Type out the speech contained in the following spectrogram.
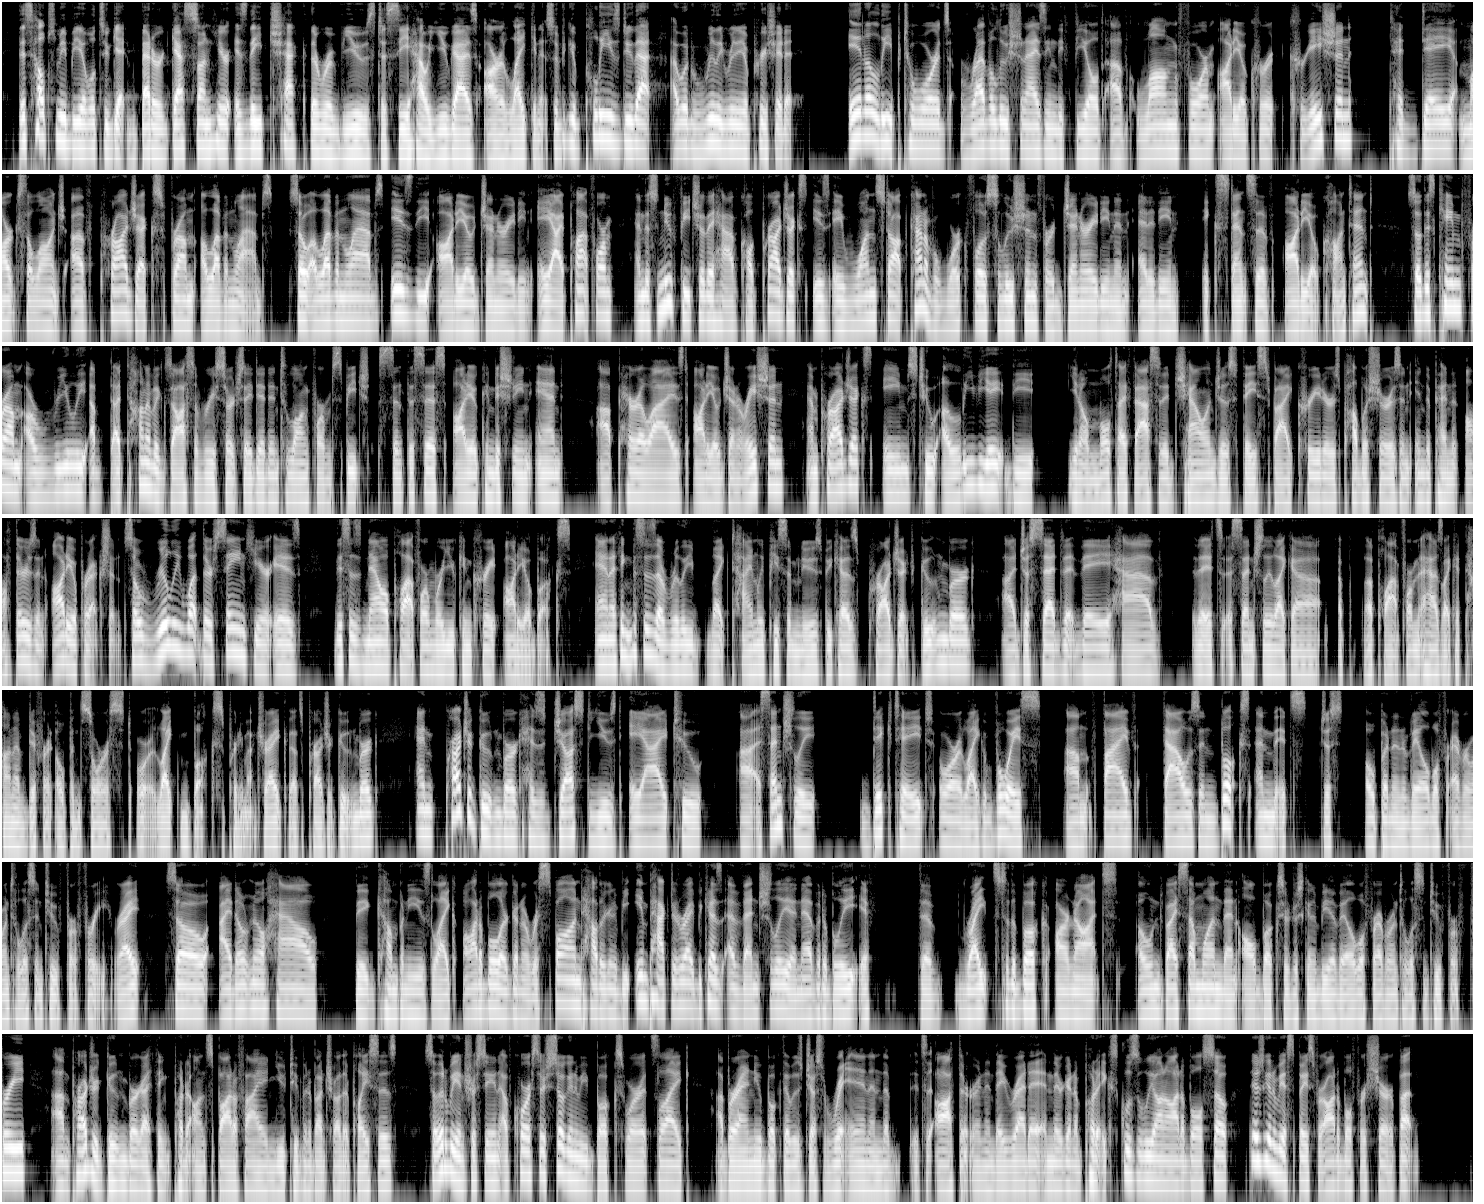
This helps me be able to get better guests on here as they check the reviews to see how you guys are liking it. So if you could please do that, I would really, really appreciate it. In a leap towards revolutionizing the field of long form audio cre- creation, today marks the launch of projects from 11 Labs. So, 11 Labs is the audio generating AI platform, and this new feature they have called Projects is a one stop kind of a workflow solution for generating and editing extensive audio content. So this came from a really a, a ton of exhaustive research they did into long form speech synthesis, audio conditioning, and uh, parallelized audio generation. And projects aims to alleviate the you know multifaceted challenges faced by creators, publishers, and independent authors in audio production. So really, what they're saying here is this is now a platform where you can create audiobooks. And I think this is a really like timely piece of news because Project Gutenberg uh, just said that they have it's essentially like a, a, a, platform that has like a ton of different open sourced or like books pretty much right? That's project gutenberg. And project gutenberg has just used ai to uh, essentially dictate or like voice um, 5000 books and it's just open and available for everyone to listen to for free right? So i don't know how big companies like audible are going to respond how they're going to be impacted right? Because eventually inevitably if the rights to the book are not owned by someone, then all books are just going to be available for everyone to listen to for free. Um, Project Gutenberg, I think, put it on Spotify and YouTube and a bunch of other places. So it'll be interesting. Of course, there's still going to be books where it's like a brand new book that was just written and the it's the author and, and they read it and they're going to put it exclusively on Audible. So there's going to be a space for Audible for sure. But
